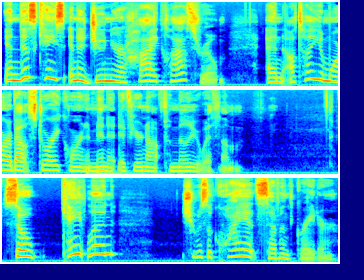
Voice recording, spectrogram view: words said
in this case, in a junior high classroom. And I'll tell you more about StoryCorps in a minute if you're not familiar with them. So, Caitlin, she was a quiet seventh grader,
